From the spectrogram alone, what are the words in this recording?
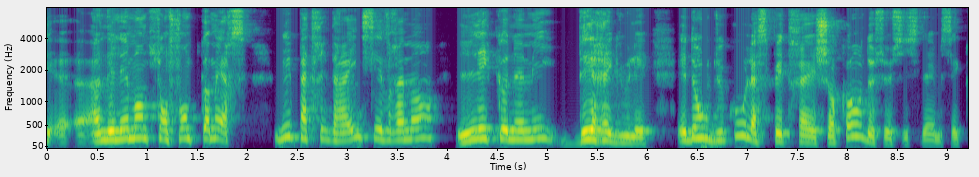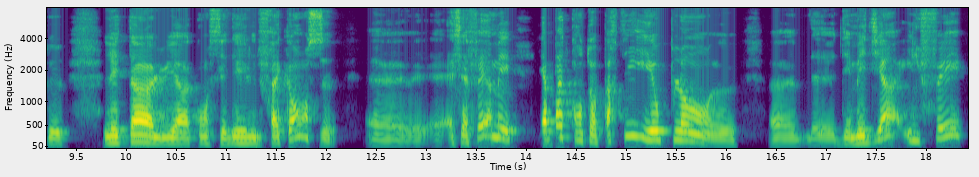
euh, un élément de son fonds de commerce. Lui, Patrick Drahi, c'est vraiment l'économie dérégulée. Et donc, du coup, l'aspect très choquant de ce système, c'est que l'État lui a concédé une fréquence, euh, SFR, mais il n'y a pas de contrepartie. Et au plan euh, des médias, il fait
